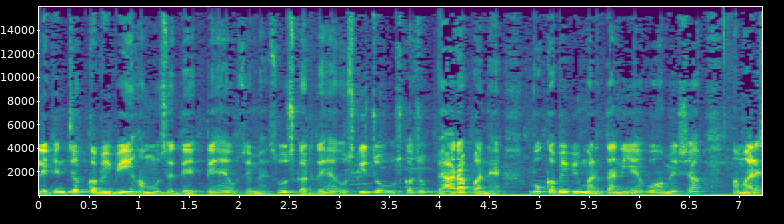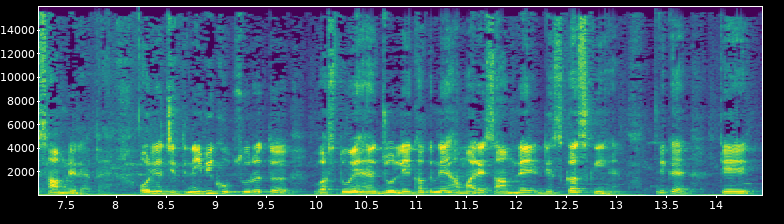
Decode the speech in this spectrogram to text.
लेकिन जब कभी भी हम उसे देखते हैं, उसे महसूस करते हैं, उसकी जो, उसका जो प्यारापन है, वो कभी भी मरता नहीं है, वो हमेशा हमारे सामने रहता है। और ये जितनी भी खूबसूरत वस्तुएँ हैं, जो लेखक ने हमारे सामने डिस्कस की हैं, ठीक है, कि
